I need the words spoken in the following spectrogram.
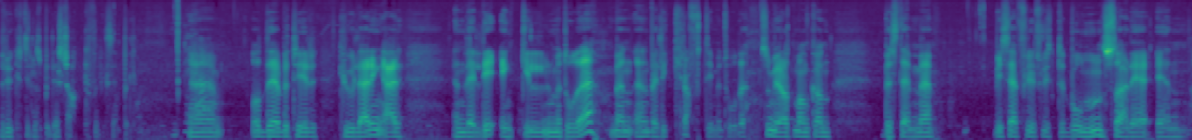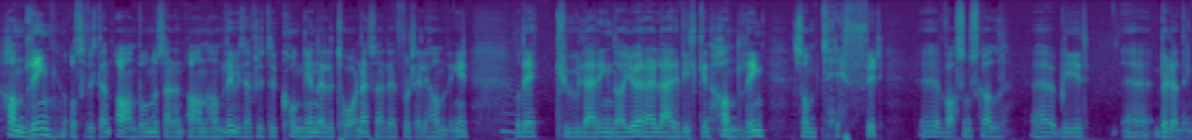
brukes til å spille sjakk, f.eks. Ja. Eh, og det betyr Q-læring er en veldig enkel metode, men en veldig kraftig metode, som gjør at man kan bestemme hvis jeg flytter bonden, så er det en handling, og så hvis det er en annen bonde, så er det en annen handling. Hvis jeg flytter kongen eller tårnet, så er det forskjellige handlinger. Mm. Og det Q-læring da gjør, er å lære hvilken handling som treffer eh, hva som skal eh, bli eh, belønning.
